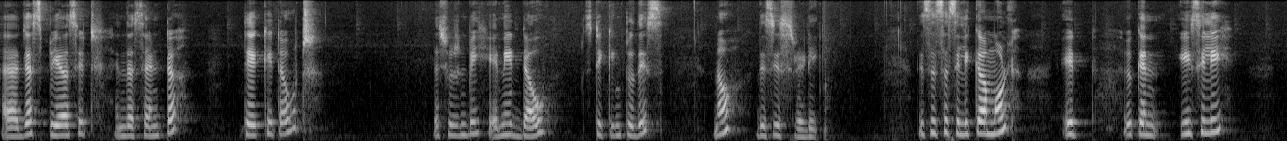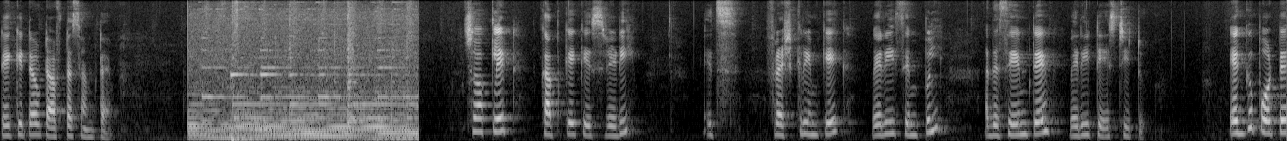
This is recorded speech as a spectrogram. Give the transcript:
Uh, just pierce it in the center. Take it out. There shouldn't be any dough sticking to this. Now this is ready. This is a silica mold. It you can easily take it out after some time. Chocolate cupcake is ready. It's fresh cream cake, very simple, at the same time very tasty too. Egg போட்டு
